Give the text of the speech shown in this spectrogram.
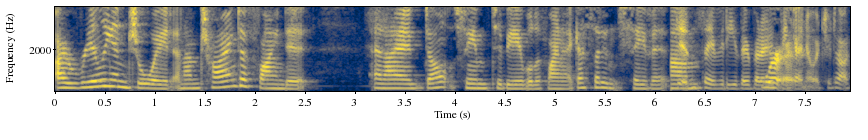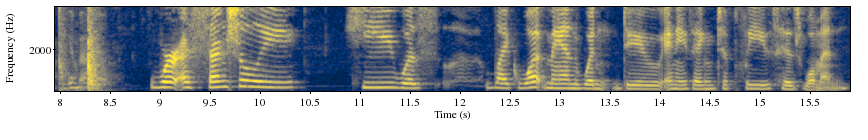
I really enjoyed, and I'm trying to find it, and I don't seem to be able to find it. I guess I didn't save it. Um, didn't save it either, but I think I know what you're talking about. Where essentially he was like, what man wouldn't do anything to please his woman?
